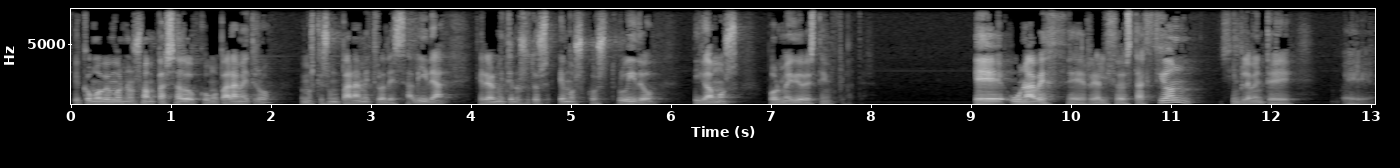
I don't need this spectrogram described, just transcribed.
que como vemos nos han pasado como parámetro, vemos que es un parámetro de salida que realmente nosotros hemos construido, digamos, por medio de este inflater. Eh, una vez eh, realizado esta acción, simplemente eh,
